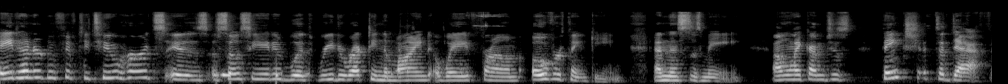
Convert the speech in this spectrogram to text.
852 hertz is associated with redirecting the mind away from overthinking. And this is me. I'm like, I'm just think shit to death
